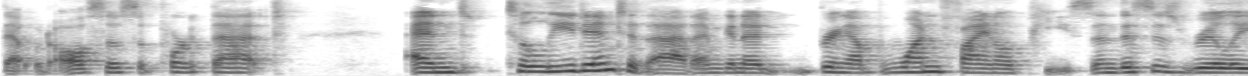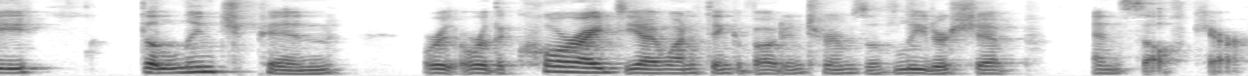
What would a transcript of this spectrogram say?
that would also support that and to lead into that i'm going to bring up one final piece and this is really the linchpin or, or the core idea i want to think about in terms of leadership and self-care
